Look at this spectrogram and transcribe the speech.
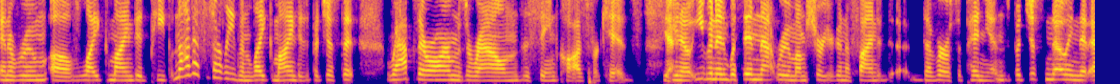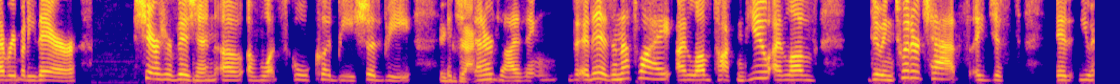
in a room of like-minded people. Not necessarily even like-minded, but just that wrap their arms around the same cause for kids. Yes. You know, even in within that room, I'm sure you're going to find diverse opinions. But just knowing that everybody there shares your vision of, of what school could be, should be, exactly. it's just energizing. It is, and that's why I love talking to you. I love doing Twitter chats. I just it you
